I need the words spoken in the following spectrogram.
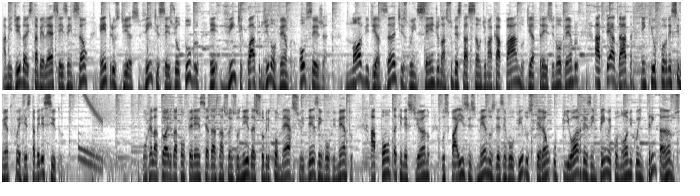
A medida estabelece a isenção entre os dias 26 de outubro e 24 de novembro, ou seja, nove dias antes do incêndio na subestação de Macapá, no dia 3 de novembro, até a data em que o fornecimento foi restabelecido. Um relatório da Conferência das Nações Unidas sobre Comércio e Desenvolvimento aponta que neste ano os países menos desenvolvidos terão o pior desempenho econômico em 30 anos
